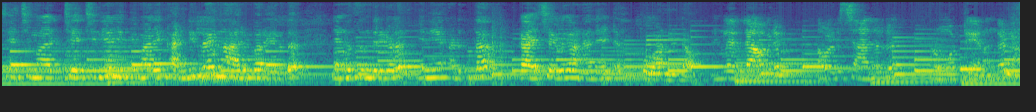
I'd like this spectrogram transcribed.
ചേച്ചിമാർ ചേച്ചിനെയും നിത്യമാരെയും കണ്ടില്ല എന്ന് ആരും പറയരുത്. ഞങ്ങൾ സുന്ദരികൾ ഇനി അടുത്ത കാഴ്ചകൾ കാണാനായിട്ട് പോവാണ് കേട്ടോ. നിങ്ങൾ എല്ലാവരും അവളുടെ ചാനൽ പ്രൊമോട്ട് ചെയ്യണം കേട്ടോ.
